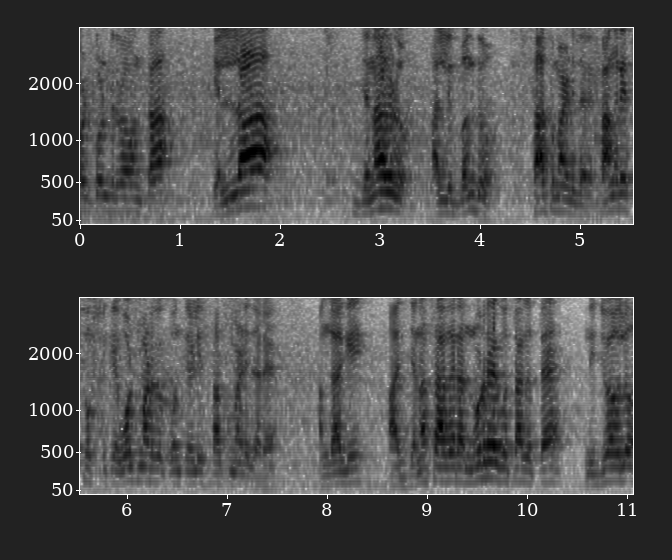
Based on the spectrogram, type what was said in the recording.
ಪಡ್ಕೊಂಡಿರುವಂಥ ಎಲ್ಲ ಜನಗಳು ಅಲ್ಲಿ ಬಂದು ಸಾಥ್ ಮಾಡಿದ್ದಾರೆ. ಕಾಂಗ್ರೆಸ್ ಪಕ್ಷಕ್ಕೆ ವೋಟ್ ಮಾಡಬೇಕು ಅಂತೇಳಿ ಸಾಥ್ ಮಾಡಿದ್ದಾರೆ. ಹಂಗಾಗಿ ಆ ಜನಸಾಗರ ನೋಡ್ರೆ ಗೊತ್ತಾಗುತ್ತೆ. ನಿಜವಾಗ್ಲೂ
